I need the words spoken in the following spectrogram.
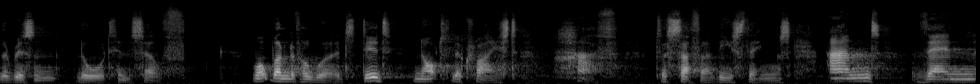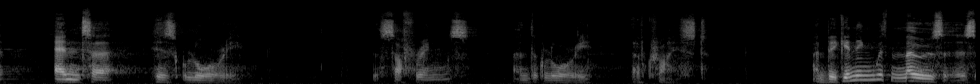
the risen Lord himself. What wonderful words. Did not the Christ have to suffer these things and then enter his glory? The sufferings and the glory of Christ. And beginning with Moses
